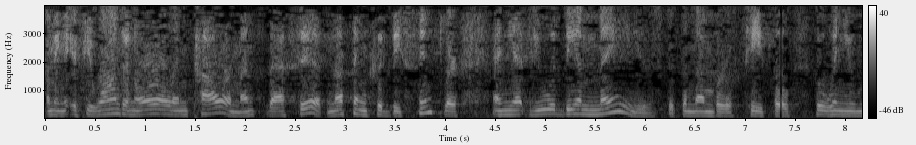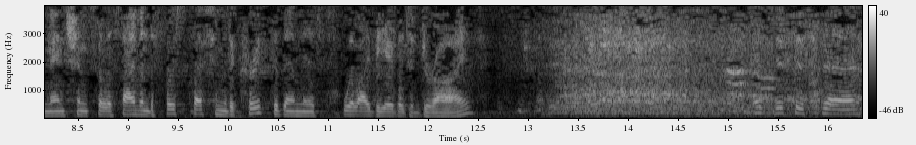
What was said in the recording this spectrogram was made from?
I mean, if you want an oral empowerment, that's it. Nothing could be simpler. And yet you would be amazed at the number of people who, when you mention psilocybin, the first question that occurs to them is, will I be able to drive? This is... Uh,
